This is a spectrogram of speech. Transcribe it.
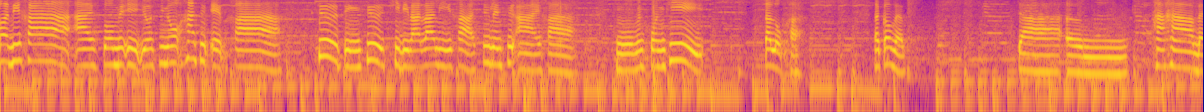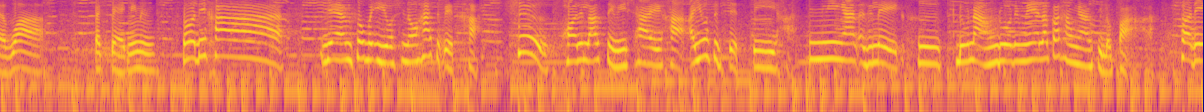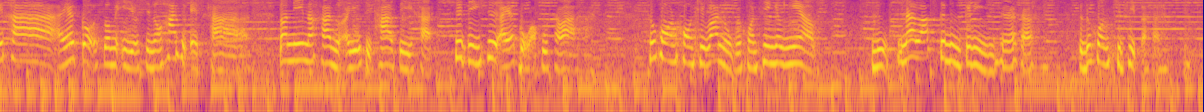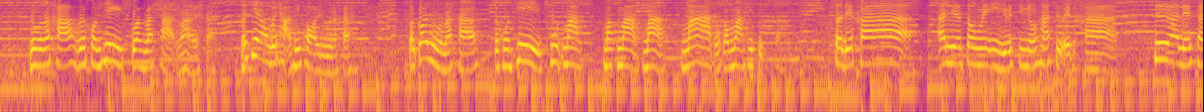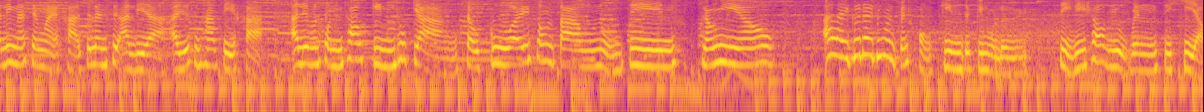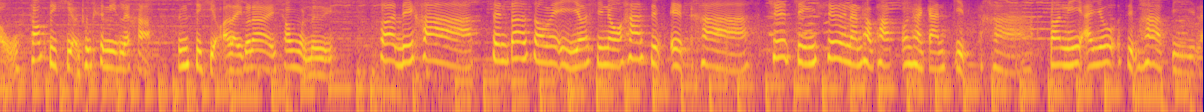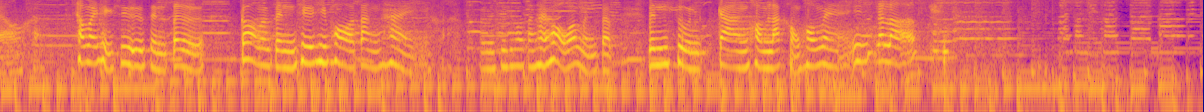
สวัสดีค่ะไอโซเมอิโยชิโนะ51 ค่ะ ชื่อจริงชื่อคิริระลาลีค่ะ ชื่อเล่นชื่อไอค่ะ หนูเป็นคนที่ตลกค่ะ แล้วก็แบบจะเอ่มฮ่าฮาแบบว่าแปลกๆนิดนึง สวัสดีค่ะ แยมโซเมอิโยชิโนะ51 ค่ะ ชื่อพอลิรัสศรีวิชัยค่ะ อายุ 17 ปีค่ะ มีงานอดิเรกคือดูหนังดูอนิเมะแล้วก็ทำงานศิลปะค่ะ สวัสดีค่ะอายาโกะโซมิอิโยชิโนะ51 ค่ะ ตอนนี้นะคะหนูอายุ 15 ปีค่ะ ชื่อจริงชื่ออายาโกะอาคุซาวะค่ะ ทุกคนคงคิดว่าหนูเป็นคนที่เงียบๆหนูน่ารักกระดึงกระดิ่งใช่ไหมคะ แต่ทุกคนคิดผิดนะคะ หนูนะคะเป็นคนที่กวนประสาทมากเลยค่ะไม่เชื่อลองไปถามพี่พลอยดูนะคะ แล้วก็หนูนะคะ เป็นคนที่พูดมากมากมากมากมากแล้วก็มากที่สุดค่ะ สวัสดีค่ะอาเลียโซเมอิโยชิโนะ51 ค่ะ ชื่ออาเลียชาลิงนะเชียงใหม่ค่ะ ชื่อเล่นชื่ออาเลีย อายุ 15 ปีค่ะ อาเลียเป็นคนชอบกินทุกอย่างเฉาก๊วย ส้มตำหนุนจีน น้ำเงี้ยว อะไรก็ได้ที่มันเป็นของกินจะกินหมดเลย สีที่ชอบอยู่เป็นสีเขียว ชอบสีเขียวทุกชนิดเลยค่ะ เป็นสีเขียวอะไรก็ได้ชอบหมดเลย สวัสดีค่ะเซนเตอร์โซเมอิโยชิโน 51 ค่ะ ชื่อจริงชื่อนันทพักอุณหการกิจค่ะ ตอนนี้อายุ 15 ปีแล้วค่ะทำไมถึงชื่อเซนเตอร์ ก็มันเป็นชื่อที่พ่อตั้งให้ค่ะ มันเป็นชื่อที่พ่อตั้งให้พ่อบอกว่าเหมือนแบบเป็นศูนย์กลางความรักของพ่อแม่น่ารัก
